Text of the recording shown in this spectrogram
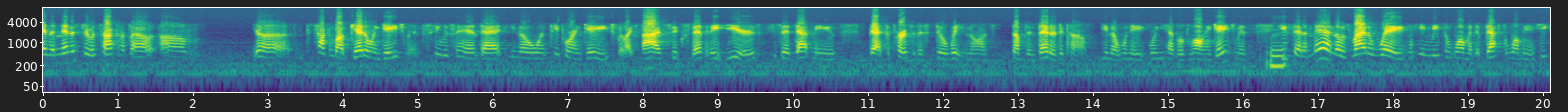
and the minister was talking about um, uh, talking about ghetto engagements. He was saying that you know when people are engaged for like five, six, seven, eight years, he said that means that the person is still waiting on something better to come. You know when they when you have those long engagements. He said a man knows right away when he meets a woman if that's the woman he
